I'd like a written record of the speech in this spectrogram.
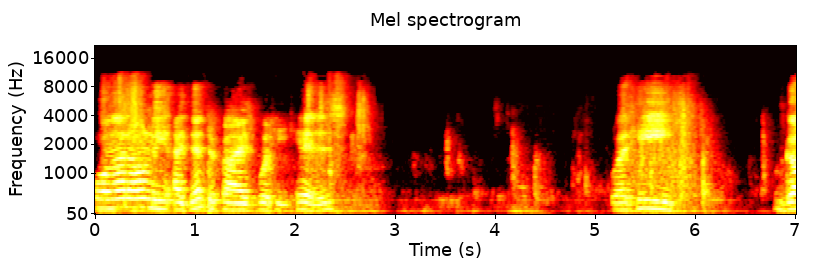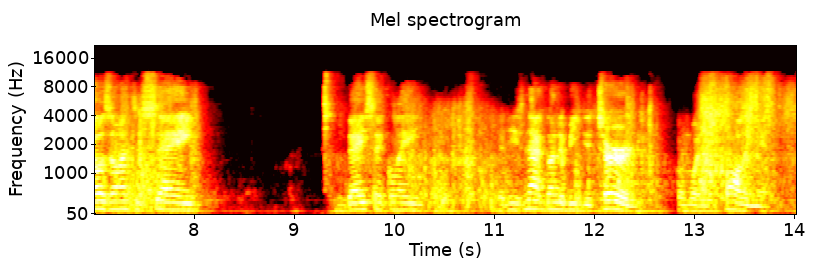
Paul not only identifies what he is, but he goes on to say basically that he's not going to be deterred from what his calling is.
